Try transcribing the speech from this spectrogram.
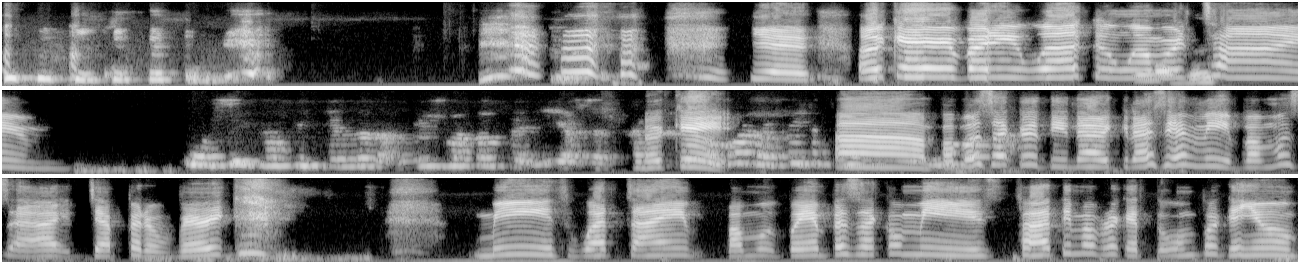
yes. Okay, everybody, welcome one more time. Ok, ah, vamos a continuar. Gracias, Mi. Vamos a, ya, pero very good. Miss, what time? Vamos, voy a empezar con Miss Fátima porque tuvo un pequeño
